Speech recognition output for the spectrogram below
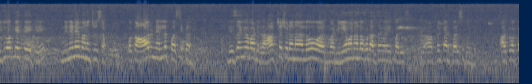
ఇది ఒక ఎత్తు అయితే నిన్ననే మనం చూసాం. ఒక ఆరు నెలల పసికందు నిజంగా వాడిని రాక్షసుడనాలో వాడి వా- వాడిని ఏమనాలో కూడా అర్థమయ్యే పరిస్థితి అర్థం కాని పరిస్థితి ఉంది. అటు ఒక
